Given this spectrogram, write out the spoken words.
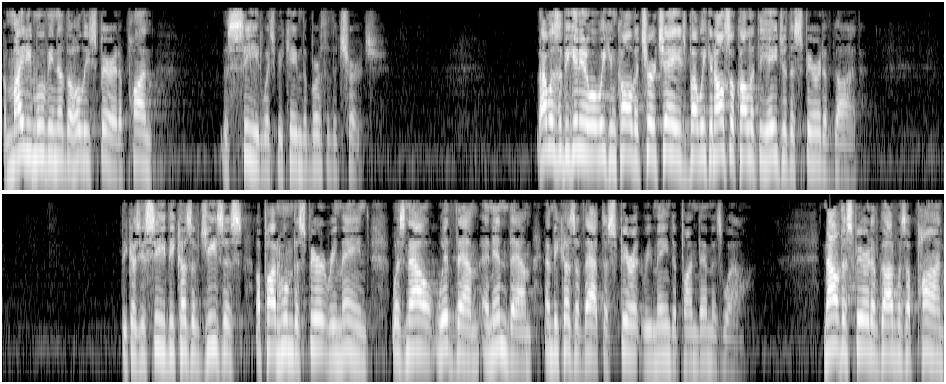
A mighty moving of the Holy Spirit upon the seed which became the birth of the church. That was the beginning of what we can call the church age, but we can also call it the age of the Spirit of God. Because you see, because of Jesus, upon whom the Spirit remained, was now with them and in them, and because of that, the Spirit remained upon them as well. Now the Spirit of God was upon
